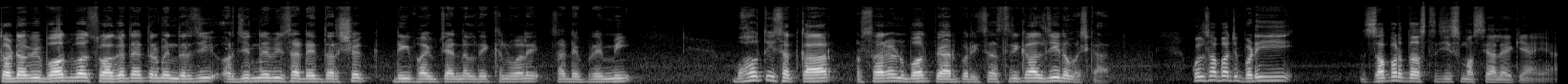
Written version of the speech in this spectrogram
ਤੁਹਾਡਾ ਵੀ ਬਹੁਤ-ਬਹੁਤ ਸਵਾਗਤ ਹੈ ਧਰਮਿੰਦਰ ਜੀ ਔਰ ਜਿੰਨੇ ਵੀ ਸਾਡੇ ਦਰਸ਼ਕ D5 ਚੈਨਲ ਦੇਖਣ ਵਾਲੇ ਸਾਡੇ ਪ੍ਰੇਮੀ, ਬਹੁਤ ਹੀ ਸਤਿਕਾਰ ਔਰ ਸਾਰਿਆਂ ਨੂੰ ਬਹੁਤ ਪਿਆਰ ਭਰੀ ਸਤਿ ਸ੍ਰੀ ਅਕਾਲ ਜੀ, ਨਮਸਕਾਰ। ਗੋਇਲ ਸਾਹਿਬ, ਅੱਜ ਬੜੀ ਜ਼ਬਰਦਸਤ ਜੀ ਸਮੱਸਿਆ ਲੈ ਕੇ ਆਏ ਆ।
